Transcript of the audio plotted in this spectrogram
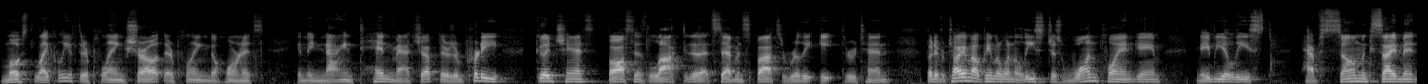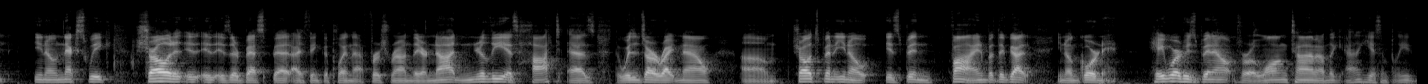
most likely, if they're playing Charlotte, they're playing the Hornets in the 9 10 matchup. There's a pretty good chance Boston's locked into that seven spot, so really 8 through 10. But if we're talking about being able to win at least just one play-in game, maybe at least have some excitement you know, next week. Charlotte is, is, is, their best bet, I think, to play in that first round. They are not nearly as hot as the Wizards are right now. Um, Charlotte's been, you know, it's been fine, but they've got, you know, Gordon Hayward, who's been out for a long time. I don't think, I think he hasn't played,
